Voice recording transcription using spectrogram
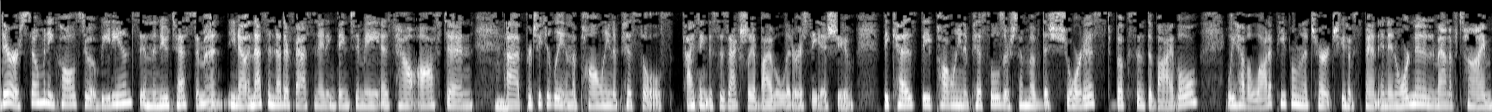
there are so many calls to obedience in the New Testament, you know, and that's another fascinating thing to me is how often, mm. uh, particularly in the Pauline epistles, I think this is actually a Bible literacy issue because the Pauline epistles are some of the shortest books of the Bible. We have a lot of people in the church who have spent an inordinate amount of time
